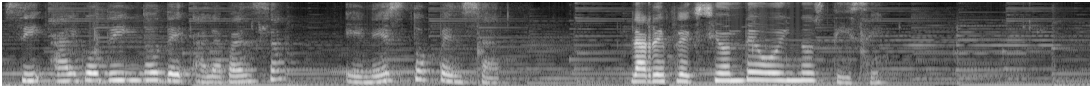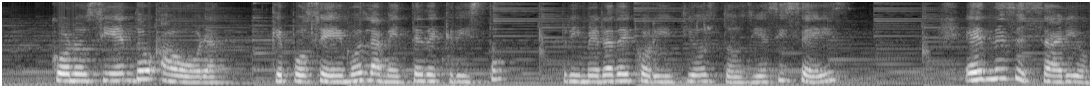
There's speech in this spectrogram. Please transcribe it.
si algo digno de alabanza, en esto pensad. La reflexión de hoy nos dice, Conociendo ahora que poseemos la mente de Cristo, 1 de Corintios 2:16, es necesario,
